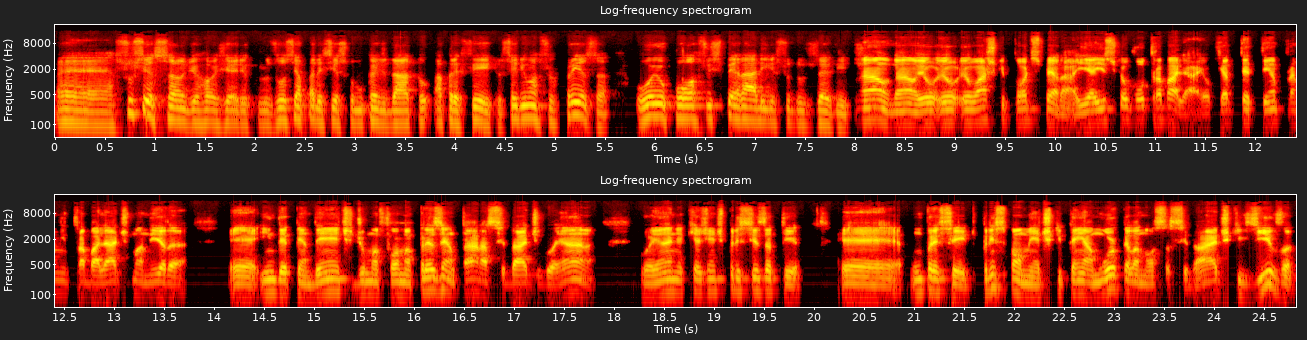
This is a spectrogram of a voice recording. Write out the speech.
é, sucessão de Rogério Cruz você aparecesse como candidato a prefeito? Seria uma surpresa? Ou eu posso esperar isso do José Witt? Não, não, eu, eu, eu acho que pode esperar. E é isso que eu vou trabalhar. Eu quero ter tempo para me trabalhar de maneira é, independente, de uma forma apresentar à cidade de Goiânia Goiânia, que a gente precisa ter é, um prefeito, principalmente, que tenha amor pela nossa cidade, que viva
